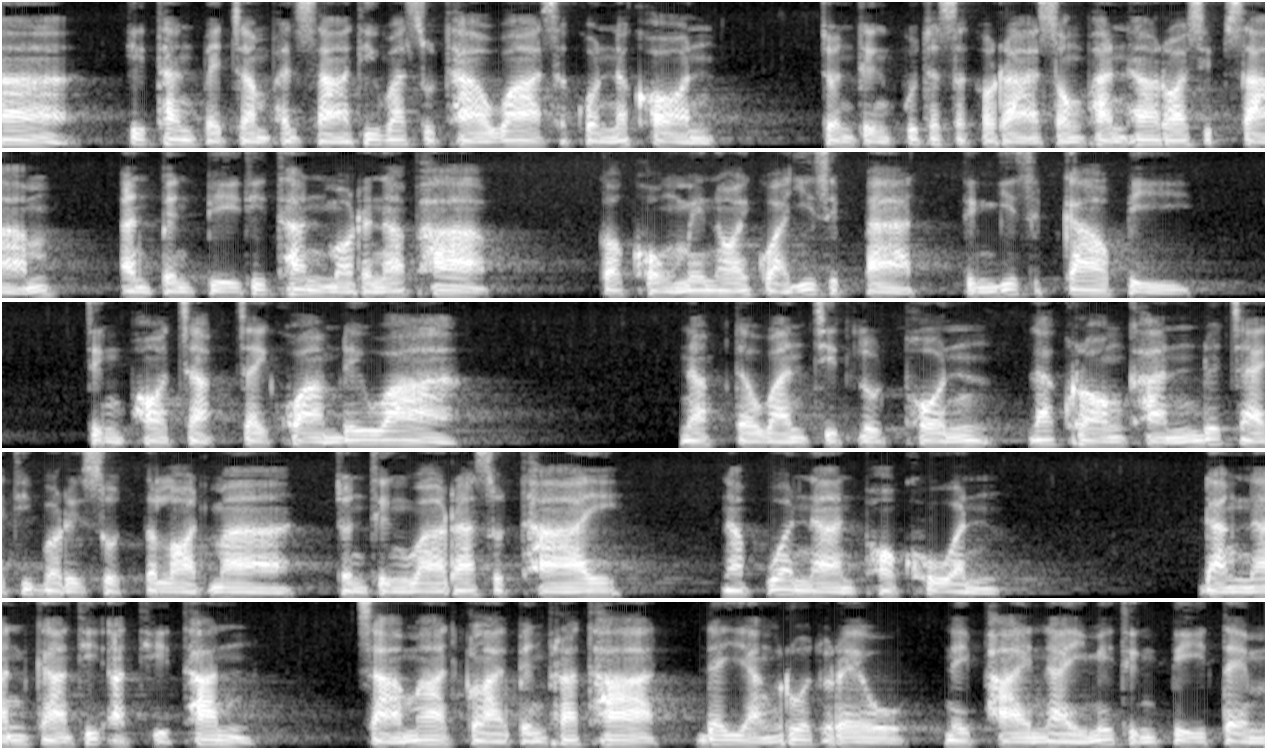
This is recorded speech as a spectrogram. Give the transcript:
2485 ที่ท่านไปจำพรรษาที่วัดสุทาวาสกลนคร จนถึงพุทธศักราช 2513 อันเป็นปีที่ท่านมรณภาพ ก็คงไม่น้อยกว่า 28 ถึง 29 ปี จึงพอจับใจความได้ว่า นับแต่วันจิตหลุดพ้นและครองขันด้วยใจที่บริสุทธิ์ตลอดมาจนถึงวาระสุดท้าย นับว่านานพอควร ดังนั้นการที่อธิท่านสามารถกลายเป็นพระธาตุได้อย่างรวดเร็วในภายในไม่ถึงปีเต็ม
